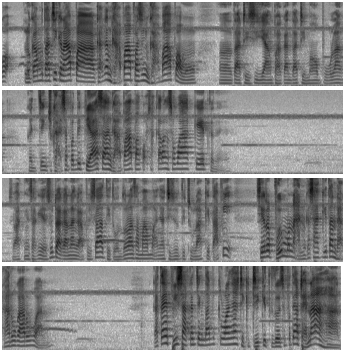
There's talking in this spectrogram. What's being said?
Kok lo kamu tadi kenapa? Gak kan nggak apa-apa sih, nggak apa-apa mau uh, tadi siang bahkan tadi mau pulang kencing juga seperti biasa nggak apa-apa kok sekarang sakit katanya saking saking ya sudah karena nggak bisa dituntun sama emaknya disuruh tidur lagi. Tapi si rebu menahan kesakitan nggak karu-karuan. Katanya bisa kencing tapi keluarnya sedikit-dikit gitu. Seperti ada nahan.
